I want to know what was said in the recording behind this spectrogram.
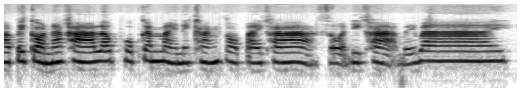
ลาไปก่อนนะคะ แล้วพบกันใหม่ในครั้งต่อไปค่ะ สวัสดีค่ะ บ๊ายบาย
